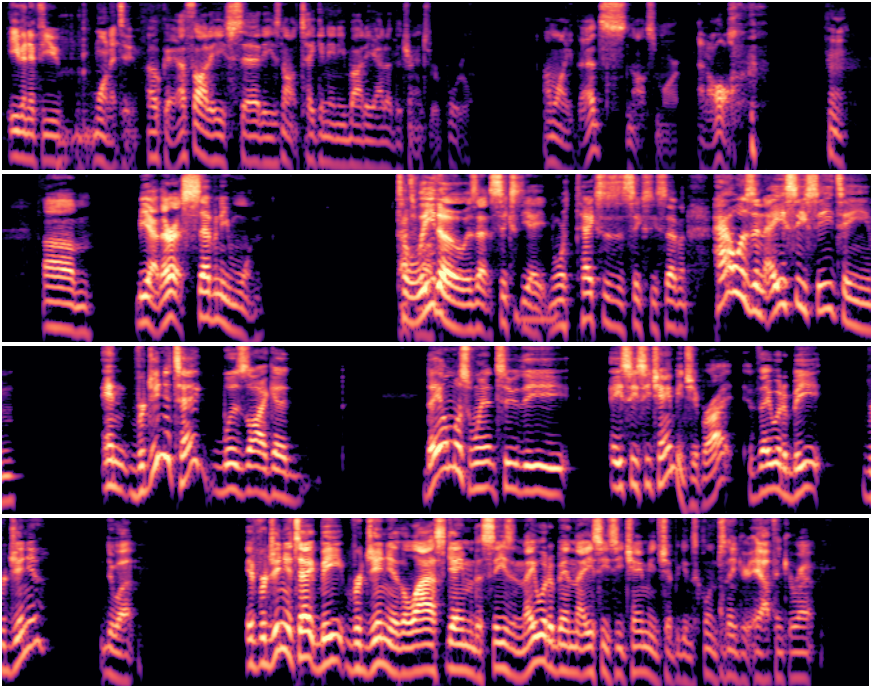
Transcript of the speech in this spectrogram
even if you wanted to. Okay, I thought he said he's not taking anybody out of the transfer portal. I'm like, that's not smart at all. hmm. Um, but yeah, they're at 71. That's Toledo is at 68. North Texas is 67. How is an ACC team and Virginia Tech was like a they almost went to the ACC championship, right? If they would have beat Virginia, Do what? if Virginia Tech beat Virginia the last game of the season, they would have been the ACC championship against Clemson. I think you're. Yeah, I think you're right.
